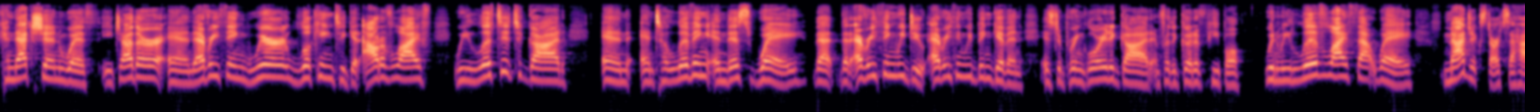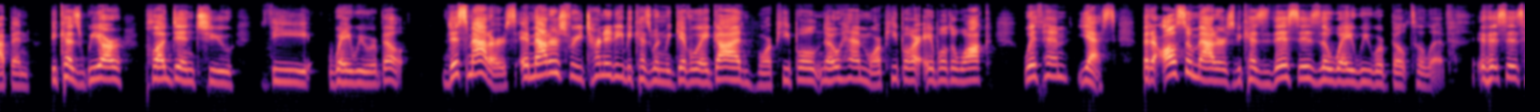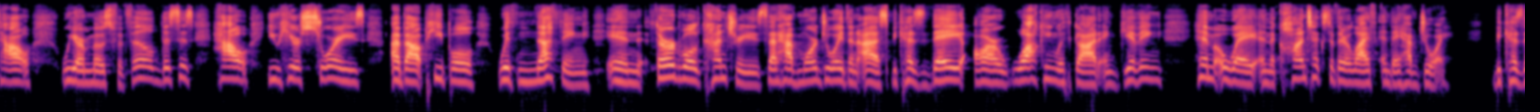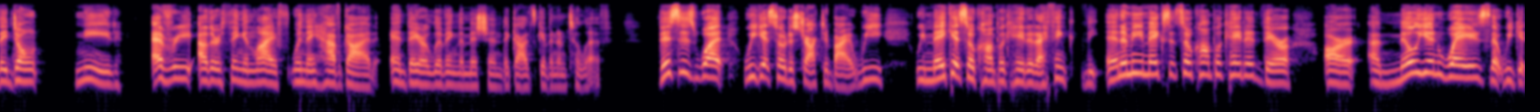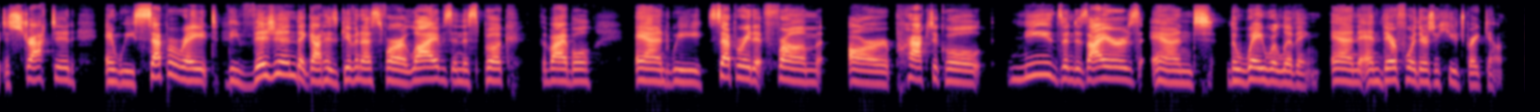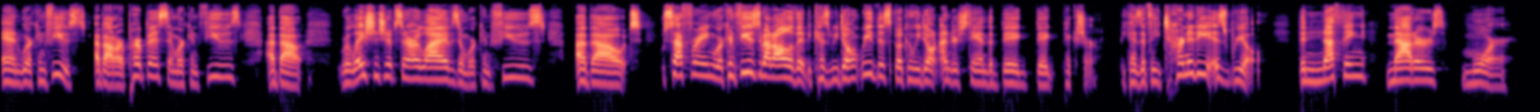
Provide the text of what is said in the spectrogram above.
connection with each other and everything we're looking to get out of life. We lift it to God and and to living in this way that that everything we do, everything we've been given is to bring glory to God and for the good of people. When we live life that way, magic starts to happen because we are plugged into the way we were built this matters. It matters for eternity because when we give away God, more people know Him, more people are able to walk with Him. Yes. But it also matters because this is the way we were built to live. This is how we are most fulfilled. This is how you hear stories about people with nothing in third world countries that have more joy than us because they are walking with God and giving Him away in the context of their life and they have joy because they don't need every other thing in life when they have God and they are living the mission that God's given them to live. This is what we get so distracted by. We we make it so complicated. I think the enemy makes it so complicated. There are a million ways that we get distracted and we separate the vision that God has given us for our lives in this book, the Bible, and we separate it from our practical needs and desires and the way we're living. And and therefore there's a huge breakdown and we're confused about our purpose and we're confused about relationships in our lives and we're confused about suffering. We're confused about all of it because we don't read this book and we don't understand the big big picture. Because if eternity is real then nothing matters more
